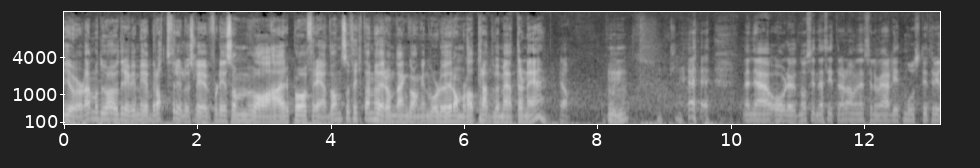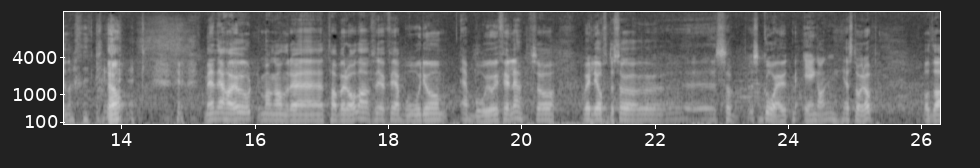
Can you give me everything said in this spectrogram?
gjør dem. Og du har jo drevet mye bratt friluftsliv. For de som var her på fredagen, så fikk de høre om den gangen hvor du ramla 30 meter ned. Ja. Mhm. Men jeg overlevde nå siden jeg sitter her, da, men selv om jeg er litt most i trynet. Ja. Men jeg har jo gjort mange andre tabber òg. For jeg bor, jo, jeg bor jo i fjellet. Så veldig ofte så, så går jeg ut med en gang jeg står opp. Og da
